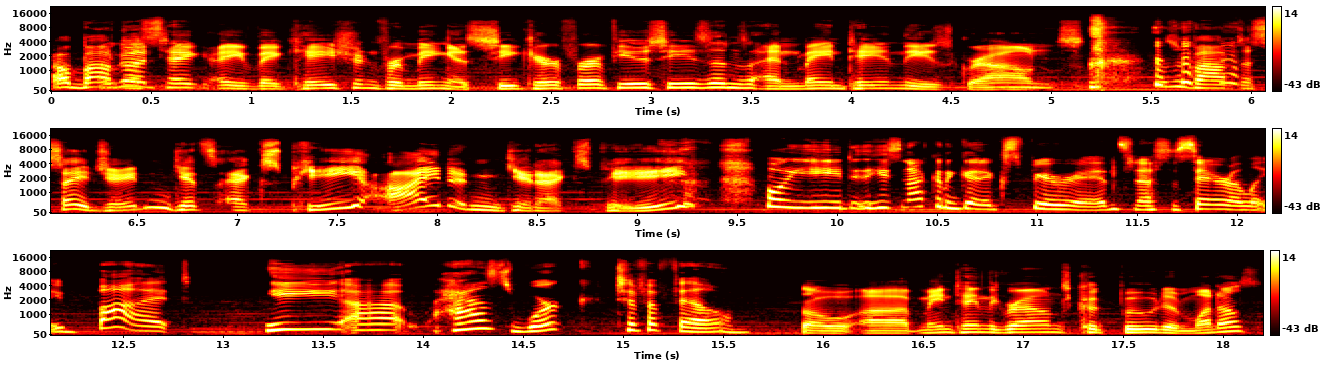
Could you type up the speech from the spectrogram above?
I'm About going to to take a vacation from being a seeker for a few seasons and maintain these grounds. I was about to say, Jaden gets XP. I didn't get XP. Well, he, he's not going to get experience necessarily, but he uh, has work to fulfill. so, uh, maintain the grounds, cook food, and what else?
